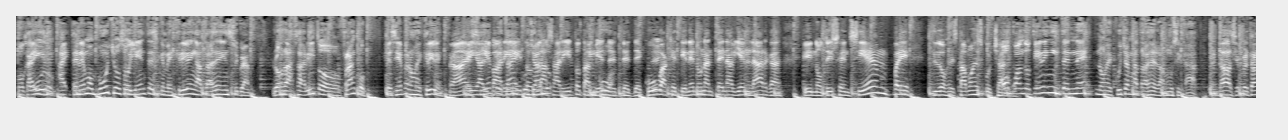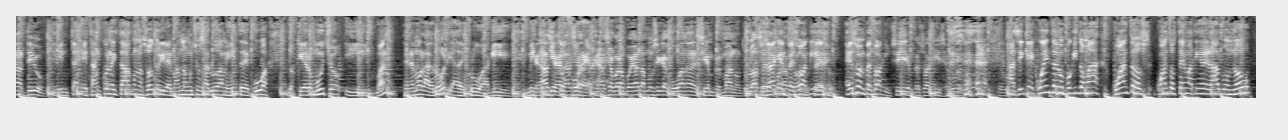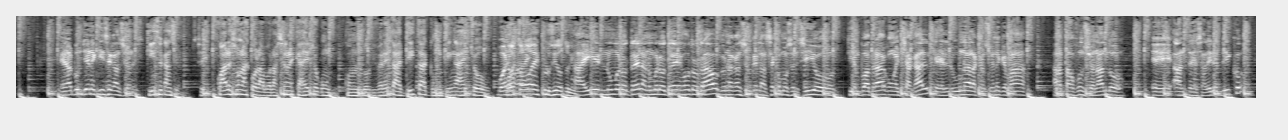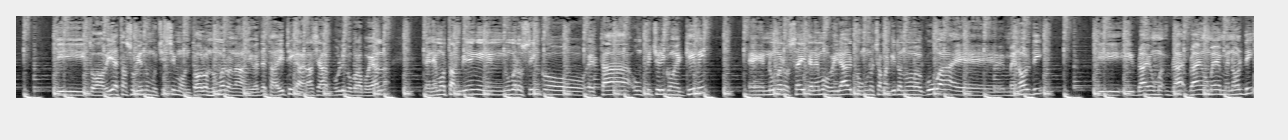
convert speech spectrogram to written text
Porque ahí, tenemos muchos oyentes que me escriben a través de Instagram. Los Lazaritos Franco, que siempre nos escriben. Ay, Alvarito, Lazarito también desde Cuba, que tienen una antena bien larga y nos dicen siempre los estamos escuchando. O cuando tienen internet, nos escuchan a través de la música. Siempre están activos. Están conectados con nosotros y les mando muchos saludos a mi gente de Cuba. Los quiero mucho y bueno, tenemos la gloria de Cuba aquí. gracias, gracias, gracias, por apoyar la música cubana de siempre, hermano. Tú lo haces. ¿Tú sabes que empezó aquí eso? Eso empezó aquí. Sí, empezó aquí, seguro. Así que cuéntame un poquito más. ¿Cuántos, cuántos temas tiene el álbum nuevo? El álbum tiene 15 canciones. 15 canciones. Sí. ¿Cuáles son las colaboraciones que has hecho con, con los diferentes artistas? ¿Con quién has hecho? Bueno, todo es exclusivo tuyo? Ahí el número 3, la número 3 es otro trago, que es una canción que lancé como sencillo tiempo atrás con El Chacal, que es una de las canciones que más ha estado funcionando eh, antes de salir el disco. Y todavía está subiendo muchísimo en todos los números a nivel de estadística. Gracias al público por apoyarla. Tenemos también en el número 5 está un featuring con el Kimi en el número 6 tenemos Viral con unos chamaquitos nuevos de Cuba, eh, Menoldi y, Brian, Brian Menoldi.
